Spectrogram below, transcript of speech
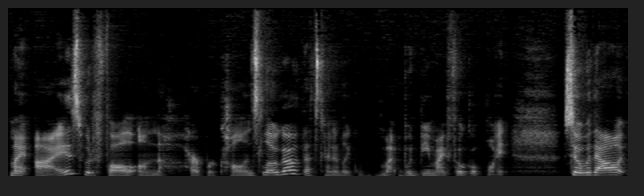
my eyes would fall on the HarperCollins logo. That's kind of like my, would be my focal point. So without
